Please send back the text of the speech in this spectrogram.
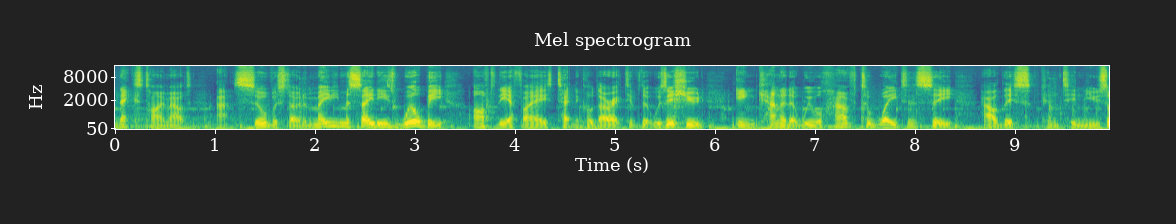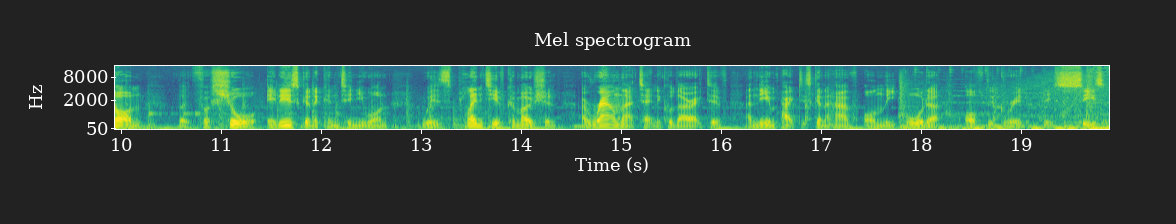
next time out at Silverstone and maybe Mercedes will be after the FIA's technical directive that was issued in Canada. We will have to wait and see how this continues on but for sure it is going to continue on with plenty of commotion around that technical directive and the impact it's going to have on the order of the grid this season.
